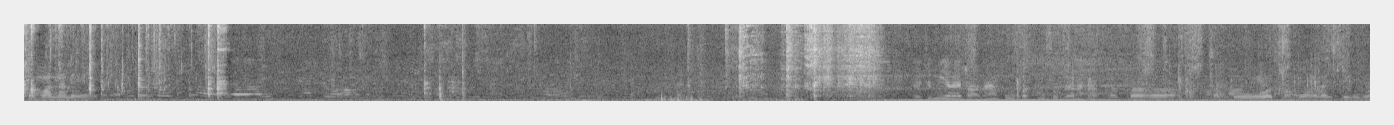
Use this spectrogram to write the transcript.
แซลมอนนั่นแหละ ไรต่อนะกุ้งสดกุ้งสุกแล้วนะครับ แล้วก็ข้าวโพดมะม่วงไหลบัว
